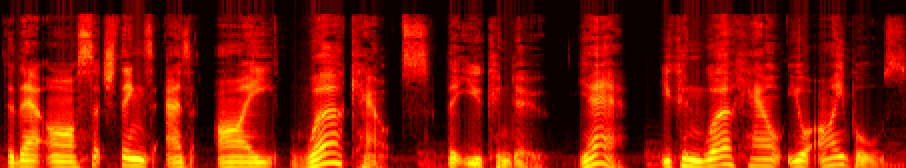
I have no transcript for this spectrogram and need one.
that there are such things as eye workouts that you can do. Yeah, you can work out your eyeballs.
